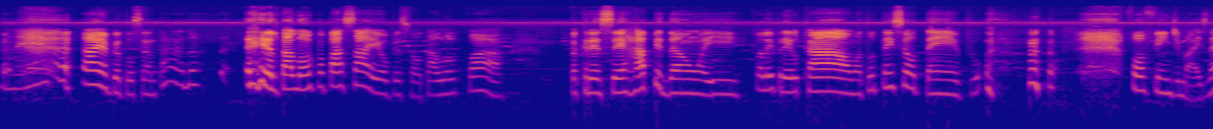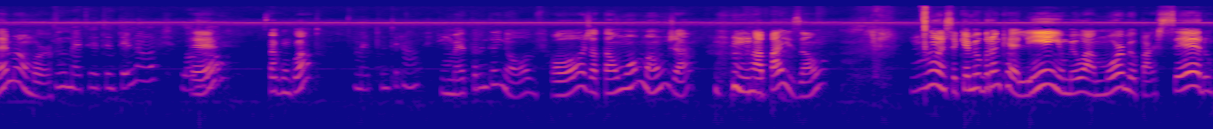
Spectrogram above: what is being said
Né? Ai, é porque eu tô sentada. Ele tá louco pra passar eu, pessoal. Tá louco pra, pra crescer rapidão aí. Falei pra ele, calma, tudo tem seu tempo. Fofinho demais, né, meu amor? 1,89m. Logo, É? logo. Você tá com quanto? 1,89m. 1,39m. Ó, já tá um homão já. Um rapazão. Hum, esse aqui é meu branquelinho, meu amor, meu parceiro.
